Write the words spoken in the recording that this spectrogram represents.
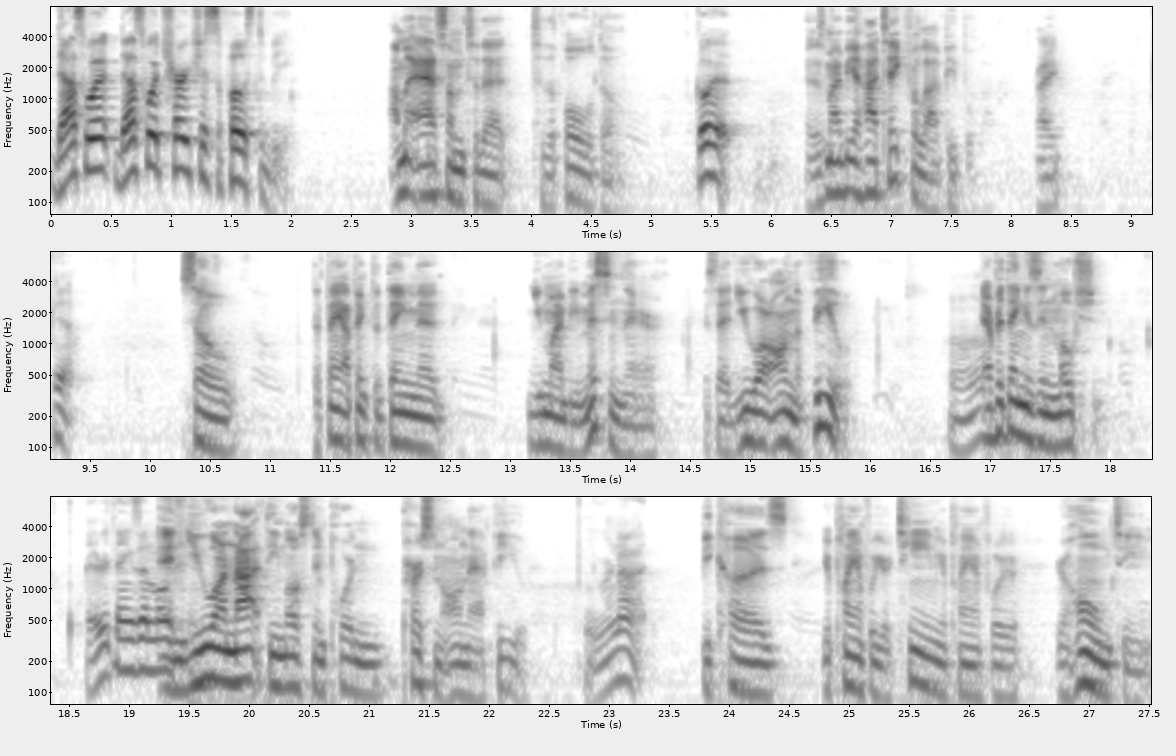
That's what that's what church is supposed to be. I'm gonna add something to that to the fold though. Go ahead. And this might be a hot take for a lot of people, right? Yeah. So, the thing I think the thing that you might be missing there is that you are on the field. Mm-hmm. Everything is in motion, Everything's in motion. and you are not the most important person on that field. You are not. because you're playing for your team, you're playing for your, your home team,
